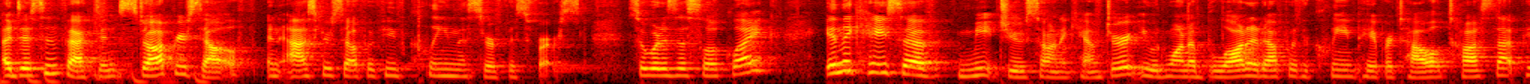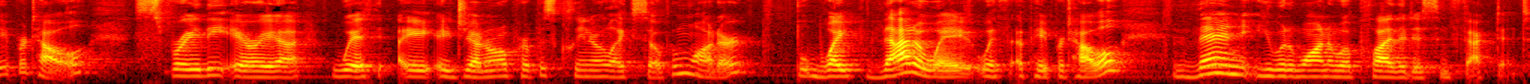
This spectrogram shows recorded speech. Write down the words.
a disinfectant, stop yourself and ask yourself if you've cleaned the surface first. So what does this look like? In the case of meat juice on a counter, you would want to blot it up with a clean paper towel, toss that paper towel, spray the area with a, a general purpose cleaner like soap and water, wipe that away with a paper towel, then you would want to apply the disinfectant.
